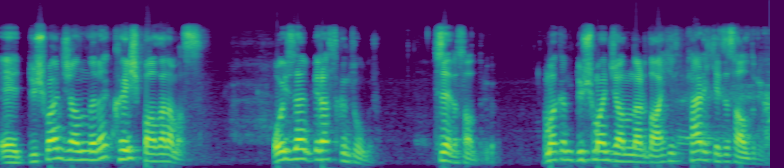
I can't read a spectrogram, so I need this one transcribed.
e, düşman canlılara kayış bağlanamaz. O yüzden biraz sıkıntı olur. Size de saldırıyor. Bakın düşman canlılar dahil herkese saldırıyor.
